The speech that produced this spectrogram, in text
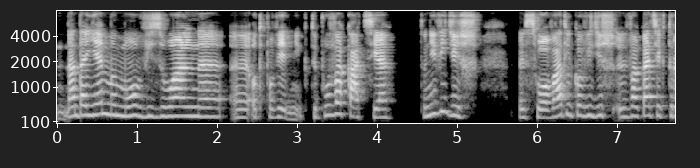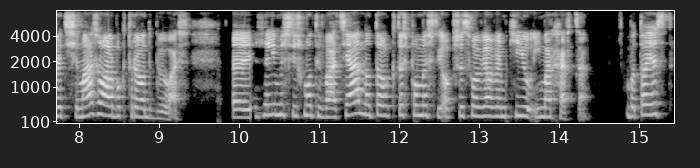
nadajemy mu wizualny e, odpowiednik, typu wakacje. To nie widzisz Y, słowa, tylko widzisz y, wakacje, które ci się marzą albo które odbyłaś. Y, jeżeli myślisz motywacja, no to ktoś pomyśli o przysłowiowym kiju i marchewce, bo to jest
